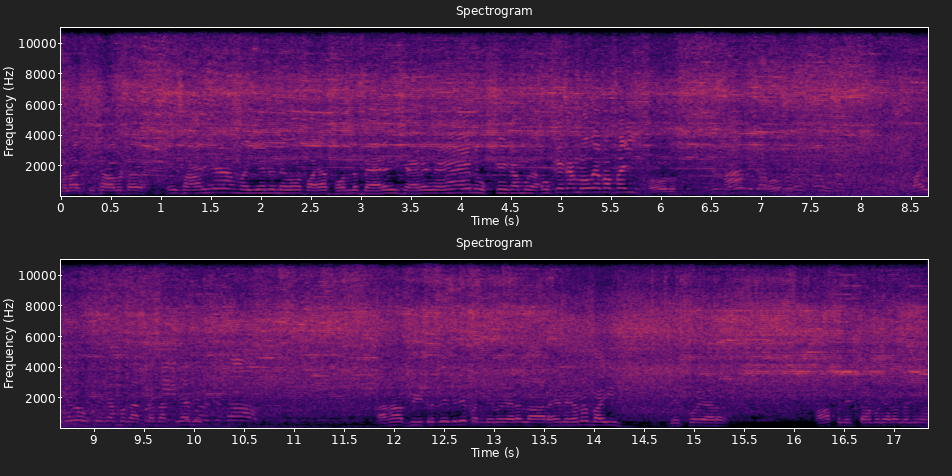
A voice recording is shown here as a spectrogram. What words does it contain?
ਕਲੱਚ ਸ਼ਾਫਟ। ਇਹ ਸਾਰੀਆਂ ਮਾਈਆਂ ਨੇ ਨਵਾਂ ਪਾਇਆ ਫੁੱਲ ਬੈਰਿੰਗ ਸ਼ੈਰਿੰਗ ਐਨ ਓਕੇ ਕੰਮ ਓਕੇ ਕੰਮ ਹੋ ਗਿਆ ਬਾਬਾ ਜੀ। ਹੋਰ? ਹਾਂ? ਬਾਈ ਕਹਿੰਦਾ ਓਕੇ ਕੰਮ ਕਰਤਾ ਬਾਕੀ ਆ ਦੇਖ। ਆਹ ਫੀਟਰ ਦੇ ਵੀਰੇ ਪੱਲੇ ਵਗੈਰਾ ਲਾ ਰਹੇ ਨੇ ਹਨਾ ਬਾਈ। ਦੇਖੋ ਯਾਰ ਆਹ ਪਲੇਟਾਂ ਵਗੈਰਾ ਨਵੀਆਂ।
